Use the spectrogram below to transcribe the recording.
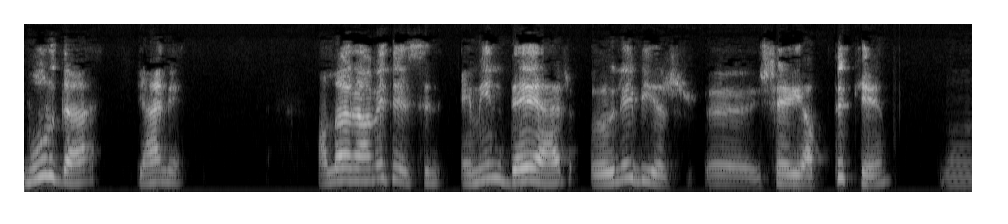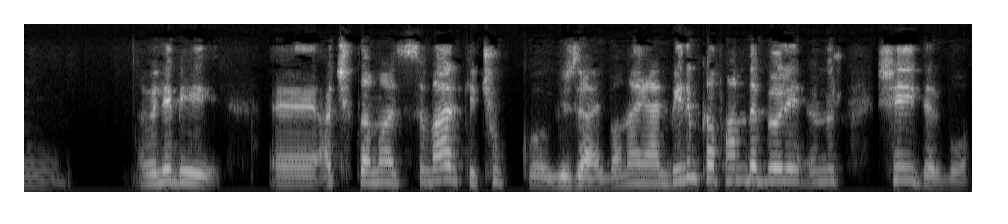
Burada yani Allah rahmet etsin Emin Değer öyle bir e, şey yaptı ki hmm, öyle bir e, açıklaması var ki çok güzel bana. Yani benim kafamda böyle ömür şeydir bu.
